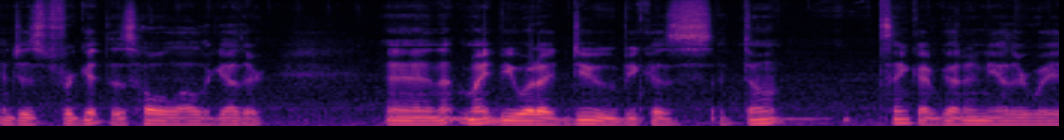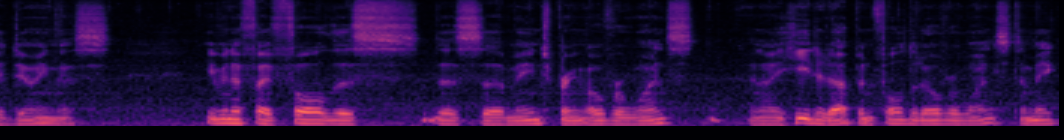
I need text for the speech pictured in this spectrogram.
and just forget this hole altogether. And that might be what I do because I don't think I've got any other way of doing this. Even if I fold this this uh, mainspring over once and I heat it up and fold it over once to make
